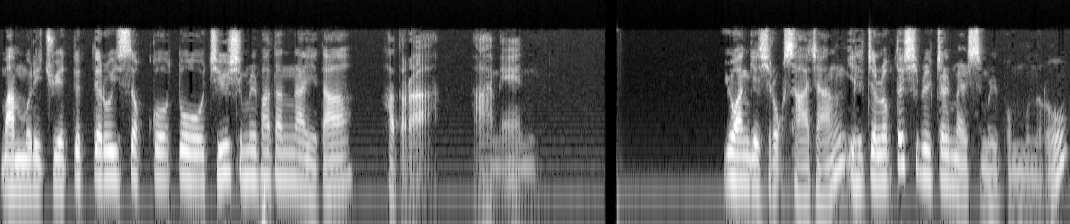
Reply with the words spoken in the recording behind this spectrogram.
만물이 주의 뜻대로 있었고 또 지으심을 받았나이다 하더라. 아멘. 요한계시록 4장 1절로부터 11절 말씀을 본문으로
